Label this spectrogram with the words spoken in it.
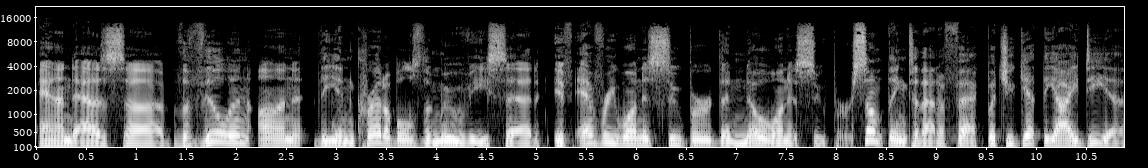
And as uh, the villain on The Incredibles, the movie, said, if everyone is super, then no one is super. Something to that effect, but you get the idea.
